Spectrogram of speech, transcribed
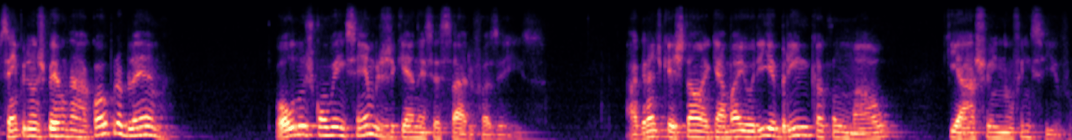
sempre nos perguntar qual é o problema. Ou nos convencemos de que é necessário fazer isso. A grande questão é que a maioria brinca com o mal que acha inofensivo.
